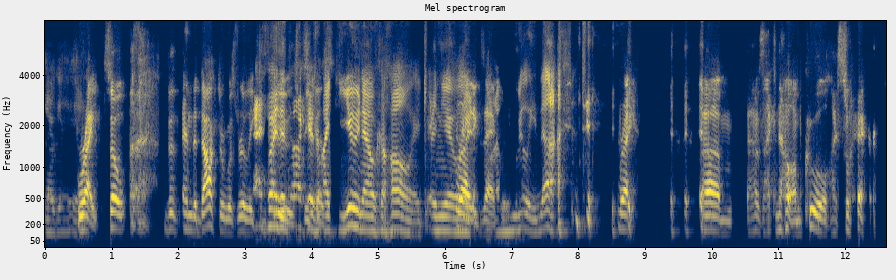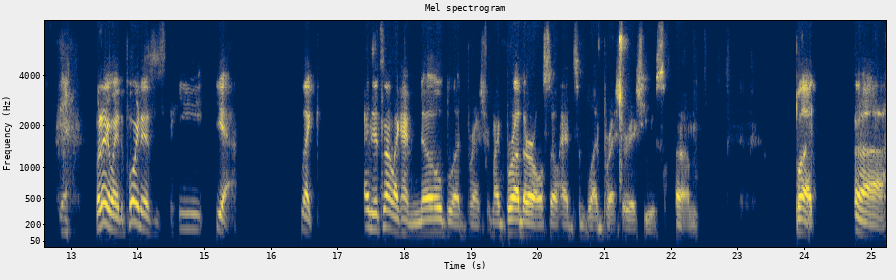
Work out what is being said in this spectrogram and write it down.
Okay. yeah. Right. So, the and the doctor was really That's why the doctor's because- like, you're an alcoholic. And you're Right, like, exactly. I'm really not. right. Um, and I was like, no, I'm cool. I swear. Yeah. But anyway, the point is, he, yeah, like, and it's not like I have no blood pressure. My brother also had some blood pressure issues. Um, but, uh,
